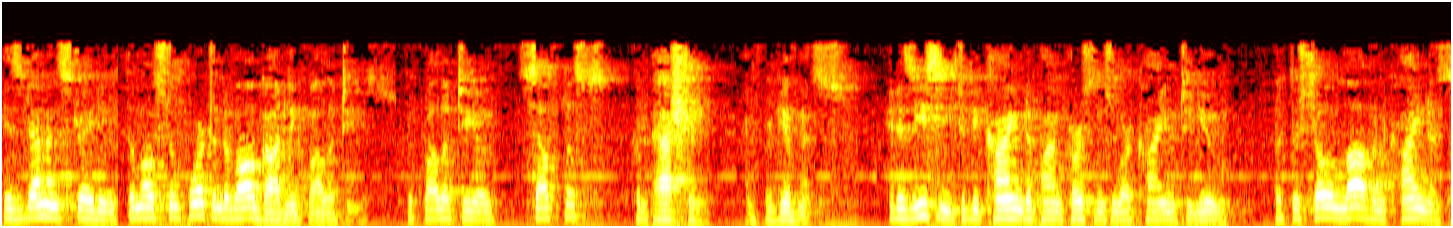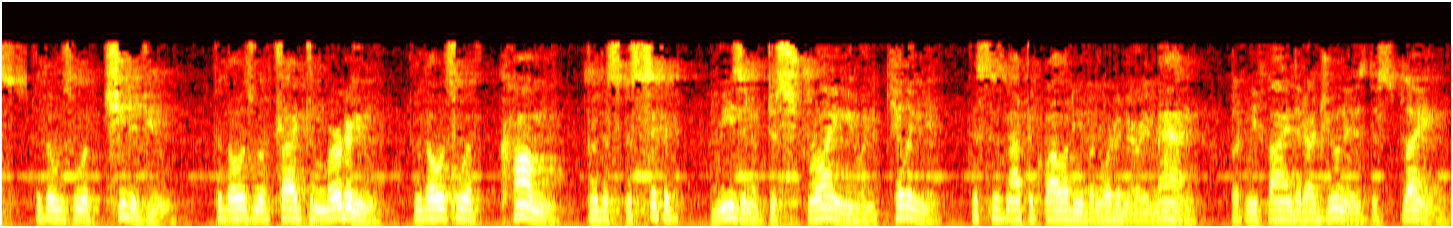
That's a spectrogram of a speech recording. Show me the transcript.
is demonstrating the most important of all godly qualities, the quality of selfless compassion and forgiveness. It is easy to be kind upon persons who are kind to you, but to show love and kindness to those who have cheated you, to those who have tried to murder you, to those who have come for the specific reason of destroying you and killing you. This is not the quality of an ordinary man, but we find that Arjuna is displaying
